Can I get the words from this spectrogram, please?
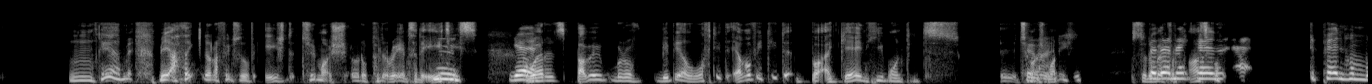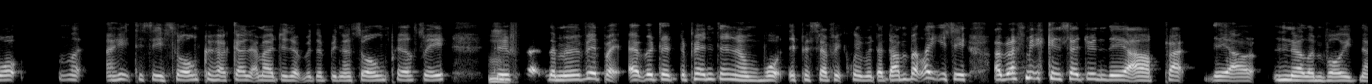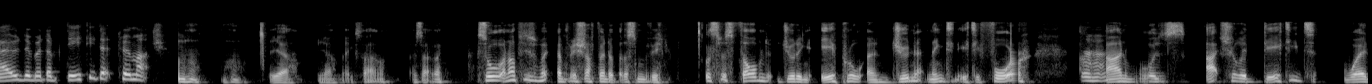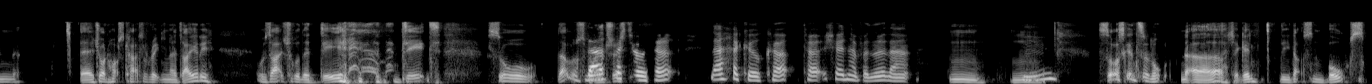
Mm, yeah, I mean, I mean, I think would have aged it too much, or put it right into the Mm. 80s. Yeah. Whereas Bowie would have maybe lifted, elevated it, but again, he wanted uh, too much money. So but then again, it depends on what. Like, I hate to say song because I can't imagine it would have been a song per se to Mm. fit the movie, but it would have depended on what they specifically would have done. But like you say, Eurythmics, considering they are they are null and void now. They would have dated it too much. Yeah, yeah, exactly, exactly. So another piece of information I found about this movie. This was filmed during April and June 1984, Uh-huh. and was actually dated when uh, John Hurt's character was writing a diary it was actually the day and the date. So that was That's a interesting. cool touch. That's a cool cut touch. I never knew that. Mm, mm. Mm. So let's get into uh, again the nuts and bolts.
